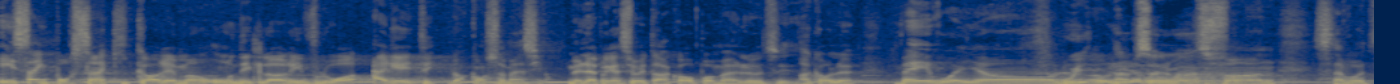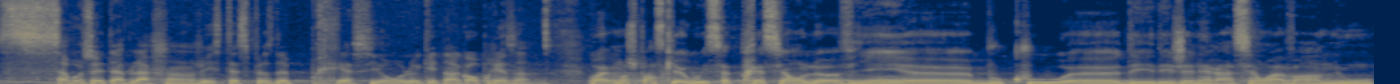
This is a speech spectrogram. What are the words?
et 5% qui carrément ont déclaré vouloir arrêter leur consommation. Mais la pression est encore pas mal là. Tu sais. Encore le ben voyons, là, oui, on est absolument. là pour avoir du fun. Ça va, ça va être appelé à changer, cette espèce de pression-là qui est encore présente? Oui, moi je pense que oui, cette pression-là vient euh, beaucoup euh, des, des, générations avant nous.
